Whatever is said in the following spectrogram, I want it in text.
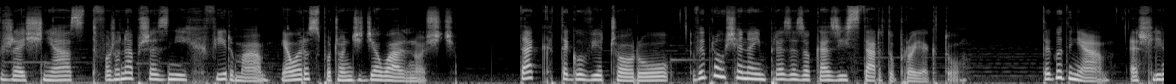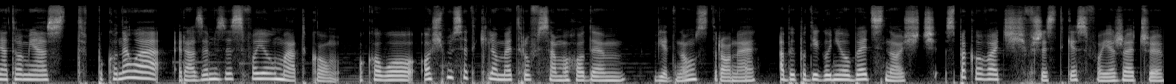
września stworzona przez nich firma miała rozpocząć działalność. Tak tego wieczoru wybrał się na imprezę z okazji startu projektu. Tego dnia Ashley natomiast pokonała razem ze swoją matką około 800 kilometrów samochodem w jedną stronę, aby pod jego nieobecność spakować wszystkie swoje rzeczy.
